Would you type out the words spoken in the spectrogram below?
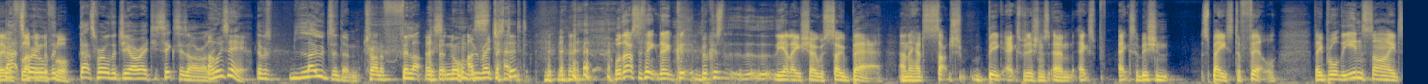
They that's where flooding all the the, floor. that's where all the GR86s are. Ollie. Oh, is it? There was loads of them trying to fill up this enormous Unregistered? Well, that's the thing. They, because the, the, the LA show was so bare and they had such big expositions, um, ex, exhibition space to fill, they brought the inside,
